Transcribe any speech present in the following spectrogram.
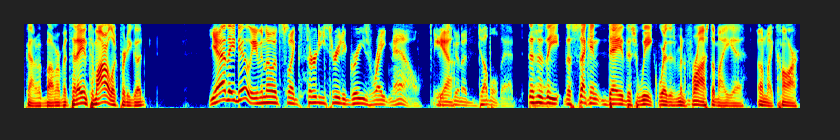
kind of a bummer. But today and tomorrow look pretty good. Yeah, they do. Even though it's like 33 degrees right now, Yeah. it's gonna double that. This is the the second day this week where there's been frost on my uh, on my car.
